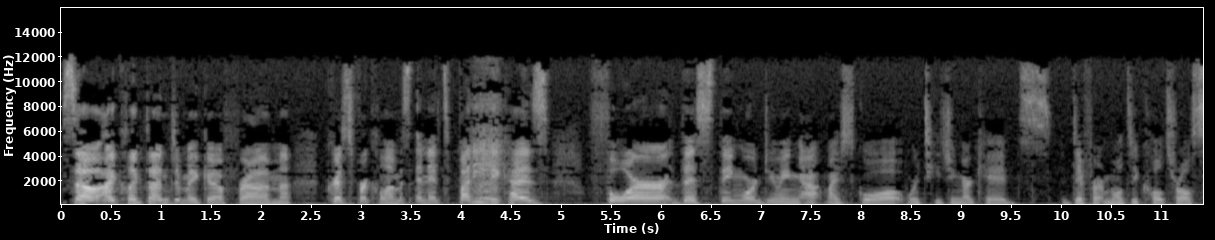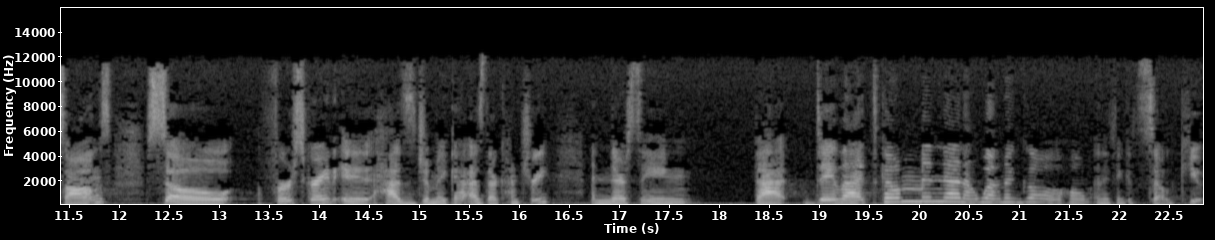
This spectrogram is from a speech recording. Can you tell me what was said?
so I clicked on Jamaica from Christopher Columbus, and it's funny because for this thing we're doing at my school, we're teaching our kids different multicultural songs. So first grade it has Jamaica as their country, and they're singing that daylight's coming and I wanna go home, and I think it's so cute.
